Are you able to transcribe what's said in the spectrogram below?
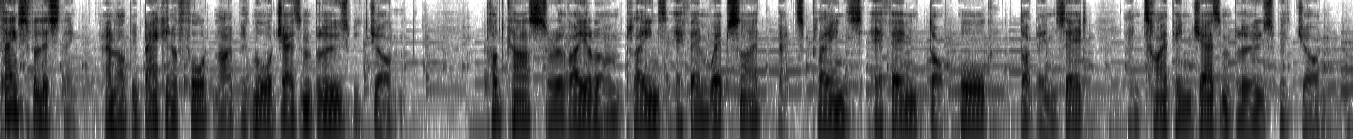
Thanks for listening, and I'll be back in a fortnight with more jazz and blues with John. Podcasts are available on Plains FM website, that's plainsfm.org.nz, and type in Jazz and Blues with John.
